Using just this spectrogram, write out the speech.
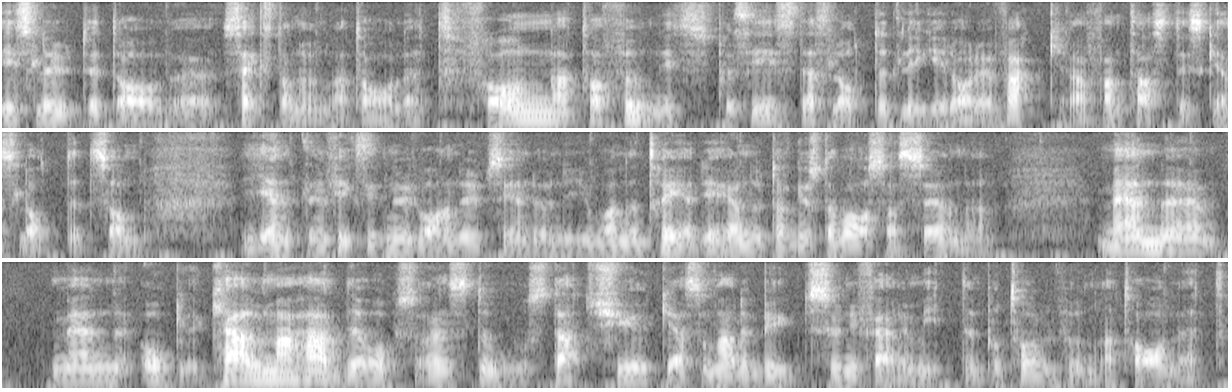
i slutet av eh, 1600-talet. Från att ha funnits precis där slottet ligger idag, det vackra, fantastiska slottet som egentligen fick sitt nuvarande utseende under Johan III, en av Gustav Vasas söner. Men, eh, men, och Kalmar hade också en stor stadskyrka som hade byggts ungefär i mitten på 1200-talet.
